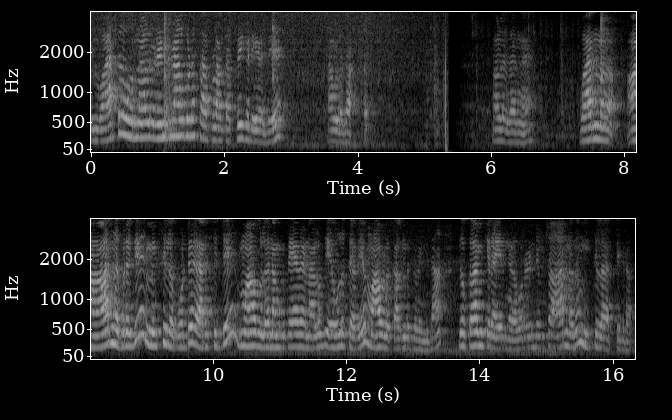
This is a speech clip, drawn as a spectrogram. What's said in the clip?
இது வாரத்தில் ஒரு நாள் ரெண்டு நாள் கூட சாப்பிட்லாம். தப்பே கிடையாது. அவ்வளோதான் அவ்வளோதாங்க வாரின ஆறின பிறகு மிக்சியில் போட்டு அரைச்சிட்டு மாவில் நமக்கு தேவையான அளவுக்கு எவ்வளோ தேவையோ மாவில் கலந்துக்க வேண்டியதான் இதோ காமிக்கிறேன் இருங்க. ஒரு ரெண்டு நிமிஷம் ஆறினதும் மிக்சியில் அரைச்சிக்கிறேன்.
